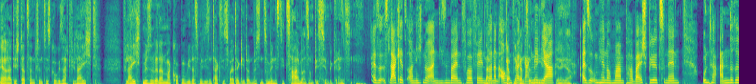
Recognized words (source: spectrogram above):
Ja, und hat die Stadt San Francisco gesagt, vielleicht Vielleicht müssen wir dann mal gucken, wie das mit diesen Taxis weitergeht und müssen zumindest die Zahl mal so ein bisschen begrenzen. Also es lag jetzt auch nicht nur an diesen beiden Vorfällen, Nein, sondern auch im vergangenen Jahr. Ja, ja. Also um hier nochmal ein paar Beispiele zu nennen. Unter anderem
